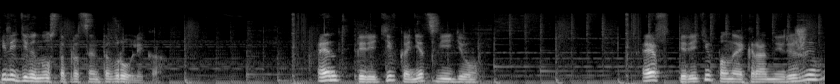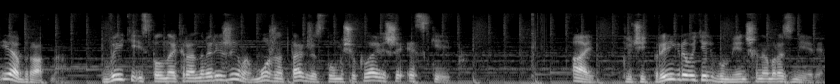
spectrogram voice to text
или 90% ролика. End – перейти в конец видео. F – перейти в полноэкранный режим и обратно. Выйти из полноэкранного режима можно также с помощью клавиши Escape. I – включить проигрыватель в уменьшенном размере.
